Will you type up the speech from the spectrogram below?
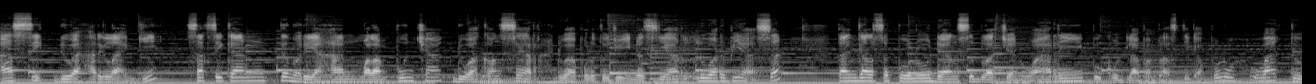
Asik dua hari lagi Saksikan kemeriahan malam puncak dua konser. 27 Indosiar luar biasa. Tanggal 10 dan 11 Januari pukul 18.30 waktu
